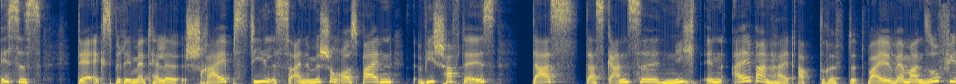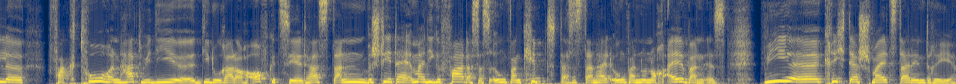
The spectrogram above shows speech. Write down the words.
Ist es der experimentelle Schreibstil? Ist es eine Mischung aus beiden? Wie schafft er es, dass das Ganze nicht in Albernheit abdriftet. Weil wenn man so viele Faktoren hat, wie die, die du gerade auch aufgezählt hast, dann besteht da immer die Gefahr, dass das irgendwann kippt, dass es dann halt irgendwann nur noch albern ist. Wie äh, kriegt der Schmalz da den Dreh?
